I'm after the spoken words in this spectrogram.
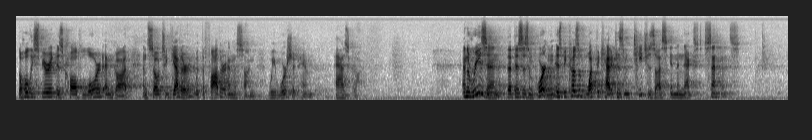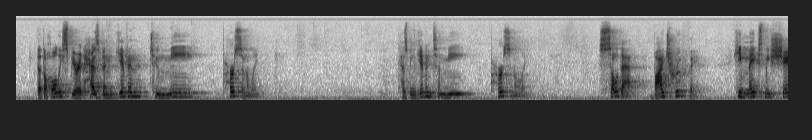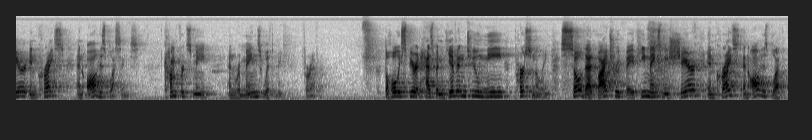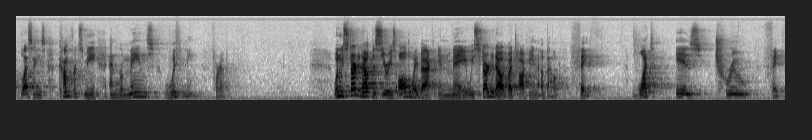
The Holy Spirit is called Lord and God, and so together with the Father and the Son, we worship him as God. And the reason that this is important is because of what the Catechism teaches us in the next sentence that the Holy Spirit has been given to me personally. Has been given to me personally so that by true faith, he makes me share in Christ and all his blessings, comforts me, and remains with me forever. The Holy Spirit has been given to me personally, so that by true faith he makes me share in Christ and all his blessings, comforts me, and remains with me forever. When we started out this series all the way back in May, we started out by talking about faith. What is true faith?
